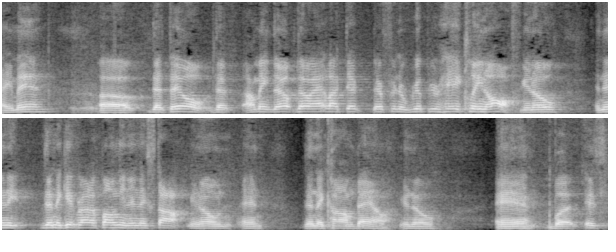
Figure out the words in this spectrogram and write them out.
Amen. Uh, that they'll that I mean they'll, they'll act like they're they're finna rip your head clean off. You know, and then they then they get right up on you and then they stop. You know, and then they calm down. You know, and but it's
